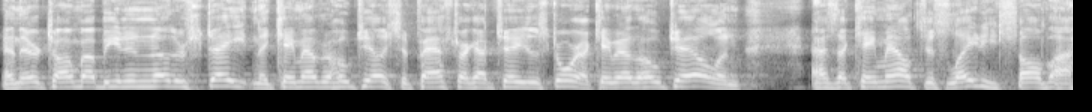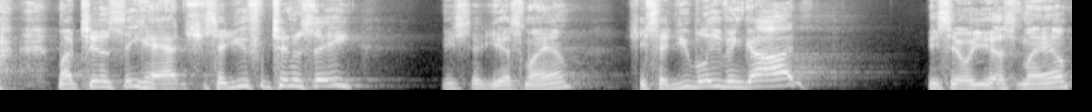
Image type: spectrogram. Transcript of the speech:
and they were talking about being in another state, and they came out of the hotel. He said, Pastor, I got to tell you the story. I came out of the hotel, and as I came out, this lady saw my, my Tennessee hat. She said, You from Tennessee? He said, Yes, ma'am. She said, You believe in God? He said, Well, yes, ma'am.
